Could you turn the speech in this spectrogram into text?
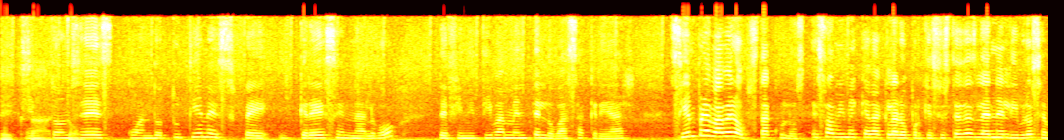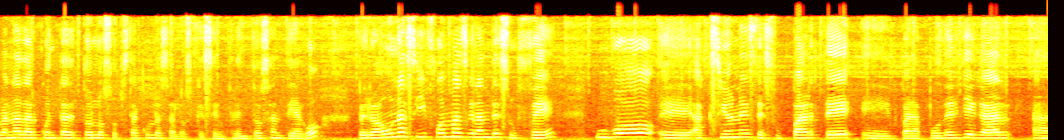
Exacto. Entonces, cuando tú tienes fe y crees en algo, definitivamente lo vas a crear. Siempre va a haber obstáculos, eso a mí me queda claro, porque si ustedes leen el libro se van a dar cuenta de todos los obstáculos a los que se enfrentó Santiago, pero aún así fue más grande su fe, hubo eh, acciones de su parte eh, para poder llegar a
